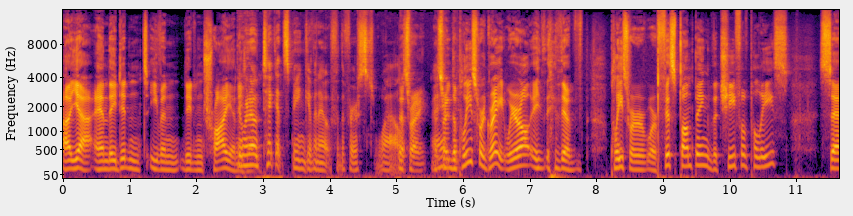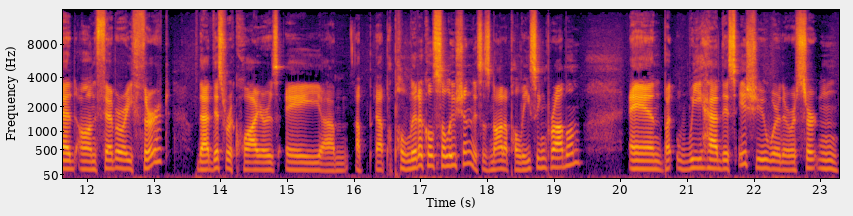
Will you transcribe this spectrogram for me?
Uh, yeah, and they didn't even they didn't try anything. There were no tickets being given out for the first while. That's right. That's Right? right. The police were great. We were all the police were, were fist bumping. The chief of police said on February third that this requires a, um, a a political solution. This is not a policing problem. And but we had this issue where there were certain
